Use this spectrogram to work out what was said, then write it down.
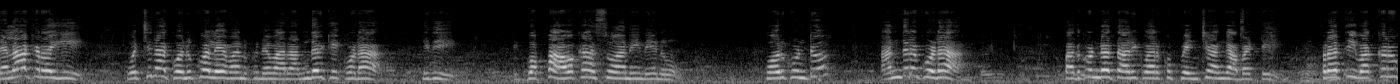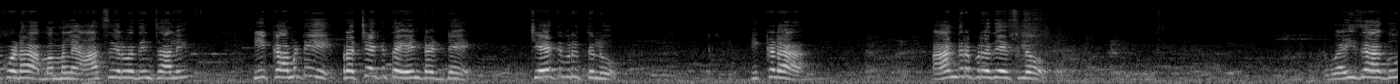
నెలాఖరయ్యి వచ్చినా కొనుక్కోలేమనుకునే వారందరికీ కూడా ఇది గొప్ప అవకాశం అని నేను కోరుకుంటూ అందరూ కూడా పదకొండో తారీఖు వరకు పెంచాం కాబట్టి ప్రతి ఒక్కరూ కూడా మమ్మల్ని ఆశీర్వదించాలి. ఈ కమిటీ ప్రత్యేకత ఏంటంటే చేతి వృత్తులు. ఇక్కడ ఆంధ్రప్రదేశ్లో వైజాగు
